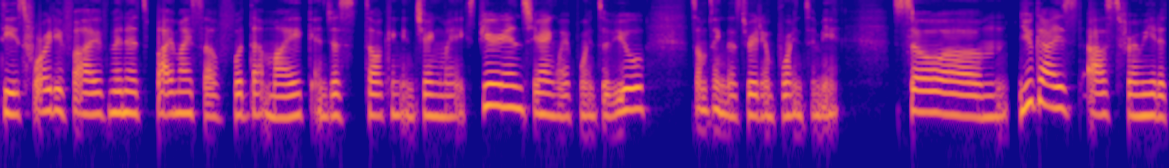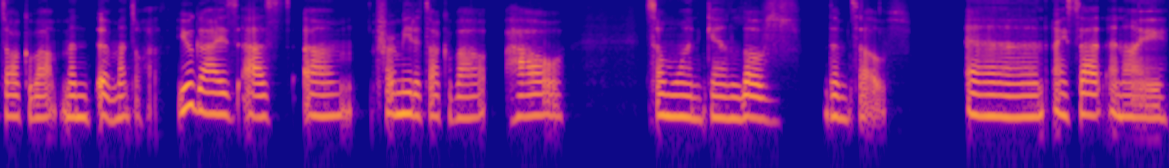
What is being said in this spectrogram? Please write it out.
these 45 minutes by myself with that mic and just talking and sharing my experience, sharing my point of view, something that's really important to me. So, um, you guys asked for me to talk about men- uh, mental health. You guys asked um, for me to talk about how someone can love themselves. And I sat and I,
